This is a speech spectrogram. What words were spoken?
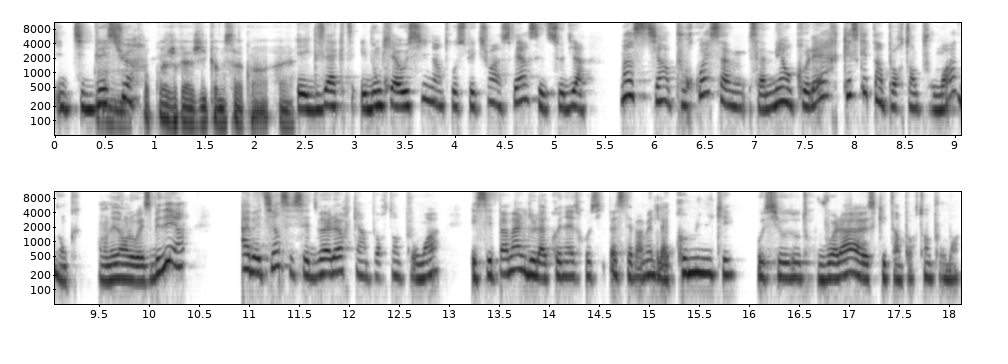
une petite mhm. blessure. Pourquoi je réagis comme ça, quoi Exact. Et donc il y a aussi une introspection à se faire, c'est de se dire mince, tiens, pourquoi ça, ça me met en colère? Qu'est-ce qui est important pour moi? Donc, on est dans l'OSBD. Hein ah ben tiens, c'est cette valeur qui est importante pour moi. Et c'est pas mal de la connaître aussi parce que ça permet de la communiquer aussi aux autres. Voilà euh, ce qui est important pour moi.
